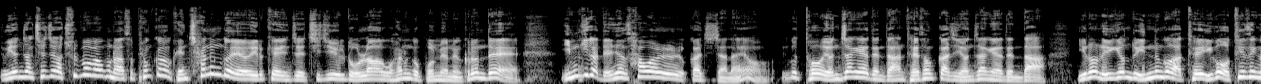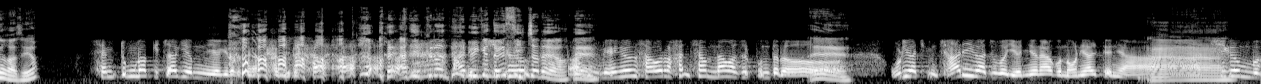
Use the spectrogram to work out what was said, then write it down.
위원장 체제가 출범하고 나서 평가가 괜찮은 거예요. 이렇게 이제 지지율도 올라가고 하는 거 보면은 그런데 임기가 내년 4월까지잖아요. 이거 더 연장해야 된다. 한 대선까지 연장해야 된다. 이런 의견도 있는 것 같아요. 이거 어떻게 생각하세요? 생뚱맞기 짝이 없는 얘기라고 생각합니다. 아니 그런 아니, 의견 낼 수 있잖아요. 네. 아니, 내년 4월은 한참 남았을 뿐더러 네. 우리가 지금 자리 가지고 연연하고 논의할 때냐. 아. 지금 뭐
